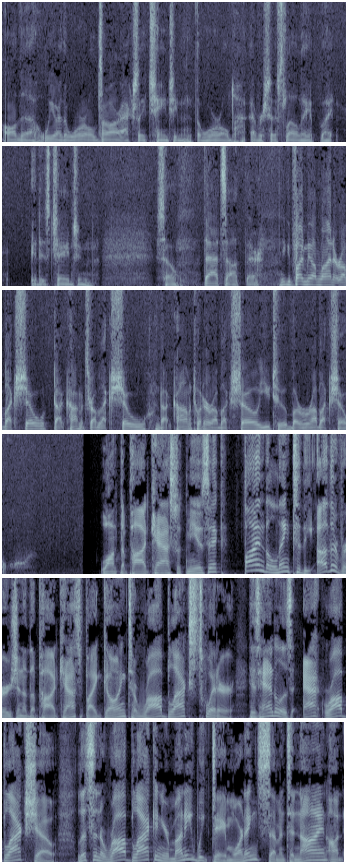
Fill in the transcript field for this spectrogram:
all the we are the worlds are actually changing the world ever so slowly, but it is changing. So that's out there. You can find me online at robblackshow.com. It's robblackshow.com, Twitter, robblackshow, YouTube, robblackshow. Want the podcast with music? Find the link to the other version of the podcast by going to Rob Black's Twitter. His handle is at Rob Black Show. Listen to Rob Black and Your Money weekday mornings, 7 to 9 on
